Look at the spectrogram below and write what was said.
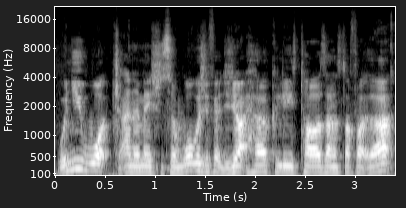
When you watch animation, so what was your favorite? Did you like Hercules, Tarzan, and stuff like that?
